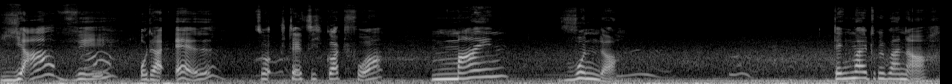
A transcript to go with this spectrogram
Yahweh oder El, so stellt sich Gott vor, mein Wunder. Denk mal drüber nach.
